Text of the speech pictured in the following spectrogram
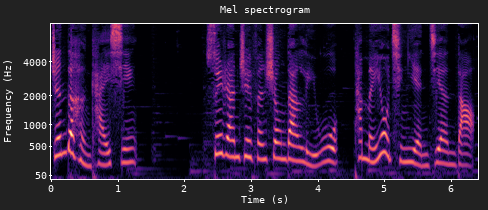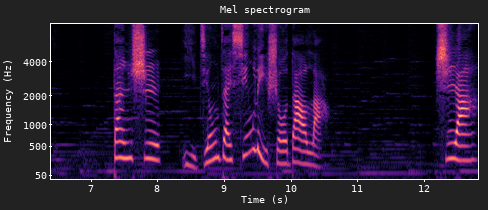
真的很开心，虽然这份圣诞礼物他没有亲眼见到，但是已经在心里收到了。是啊，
